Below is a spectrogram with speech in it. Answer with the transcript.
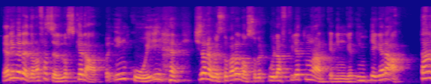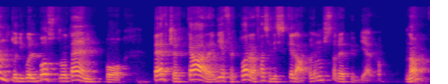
e arriverete a una fase dello scale up in cui eh, ci sarà questo paradosso per cui l'affiliate marketing impiegherà tanto di quel vostro tempo per cercare di effettuare la fase di scale up che non ci starete più dietro, no?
